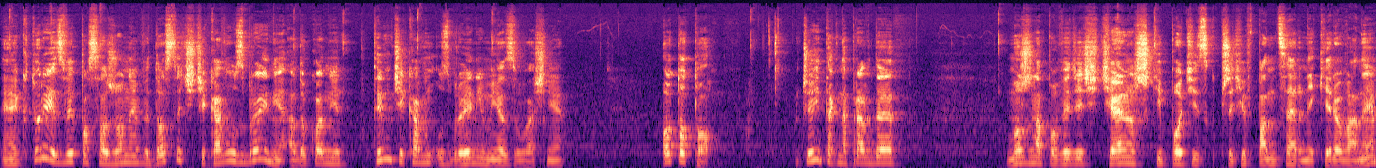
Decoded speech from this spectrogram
e, który jest wyposażony w dosyć ciekawe uzbrojenie, a dokładnie tym ciekawym uzbrojeniem jest właśnie oto to. Czyli tak naprawdę można powiedzieć ciężki pocisk przeciwpancerny kierowany.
